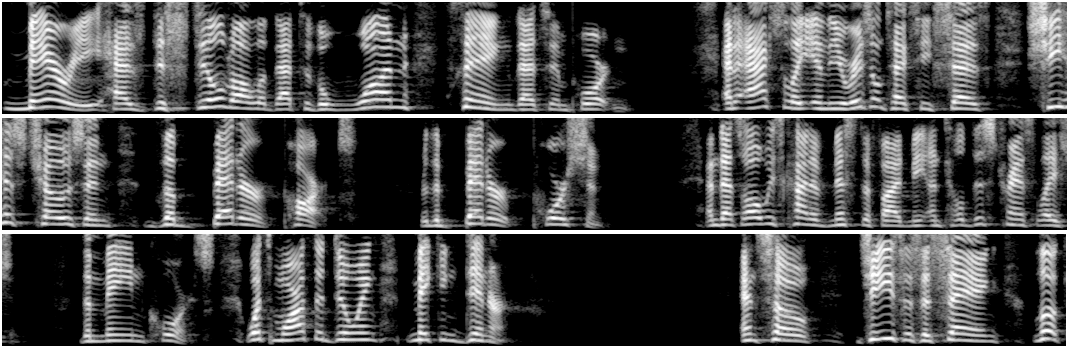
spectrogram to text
Mary has distilled all of that to the one thing that's important. And actually, in the original text, he says she has chosen the better part or the better portion. And that's always kind of mystified me until this translation the main course. What's Martha doing? Making dinner. And so Jesus is saying, Look,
